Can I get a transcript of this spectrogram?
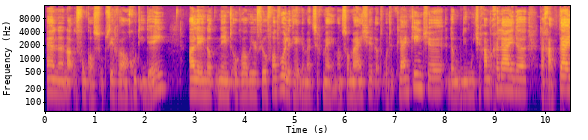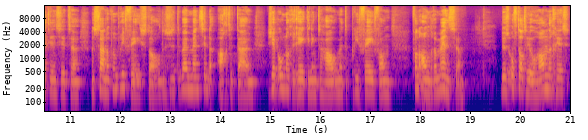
En uh, nou, dat vond ik als op zich wel een goed idee. Alleen dat neemt ook wel weer veel verantwoordelijkheden met zich mee. Want zo'n meisje, dat wordt een klein kindje, die moet je gaan begeleiden. Daar gaat tijd in zitten. We staan op een privéstal, dus we zitten bij mensen in de achtertuin. Dus je hebt ook nog rekening te houden met de privé van, van andere mensen. Dus of dat heel handig is,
